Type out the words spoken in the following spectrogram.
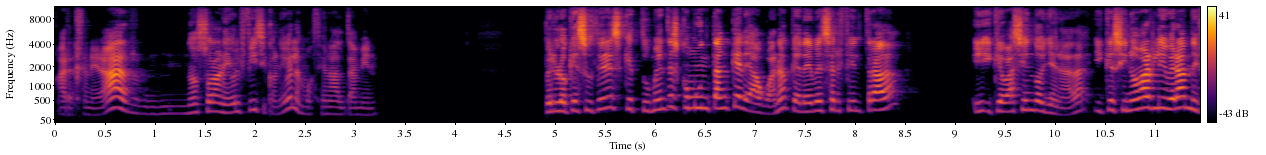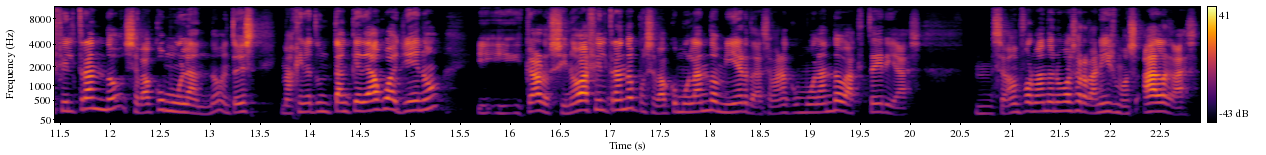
A regenerar, no solo a nivel físico, a nivel emocional también. Pero lo que sucede es que tu mente es como un tanque de agua, ¿no? Que debe ser filtrada y que va siendo llenada. Y que si no vas liberando y filtrando, se va acumulando. Entonces, imagínate un tanque de agua lleno y, claro, si no va filtrando, pues se va acumulando mierda, se van acumulando bacterias, mm, se van formando nuevos organismos, algas.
